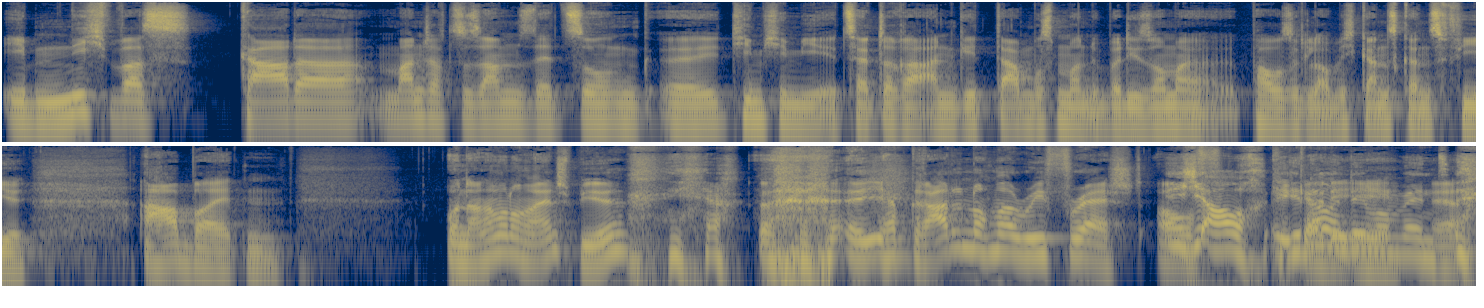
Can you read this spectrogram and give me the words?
eben nicht was Kader, Mannschaftszusammensetzung, äh, Teamchemie etc. angeht, da muss man über die Sommerpause, glaube ich, ganz, ganz viel arbeiten. Und dann haben wir noch ein Spiel. Ja. Ich habe gerade noch mal refreshed. ich auch, genau in dem Moment. Ja.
